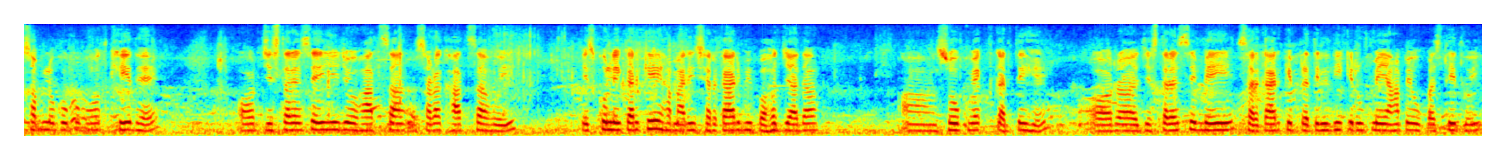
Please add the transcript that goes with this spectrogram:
सब लोगों को बहुत खेद है। और जिस तरह से ये जो हादसा, सड़क हादसा हुई, इसको लेकर के हमारी सरकार भी बहुत ज़्यादा शोक व्यक्त करते हैं। और जिस तरह से मैं सरकार के प्रतिनिधि के रूप में यहाँ पे उपस्थित हुई,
